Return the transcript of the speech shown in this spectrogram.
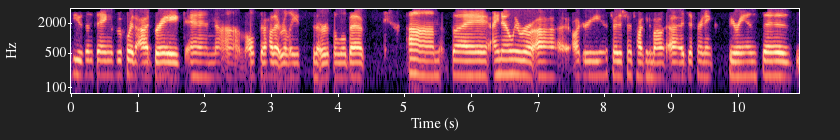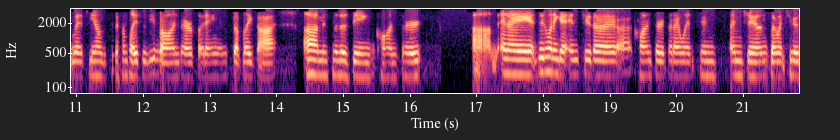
views and things before the ad break and um, also how that relates to the earth a little bit. Um, but I know we were, uh, Audrey started the show talking about uh, different experiences with, you know, different places you've gone barefooting and stuff like that, um, and some of those being concerts. Um, and I did want to get into the uh, concert that I went to in, in June. So I went to go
